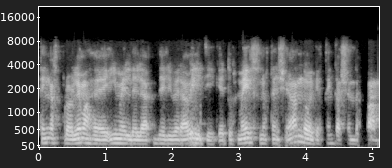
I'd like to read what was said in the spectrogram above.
tengas problemas de email de deliverability, que tus mails no estén llegando y que estén cayendo spam.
